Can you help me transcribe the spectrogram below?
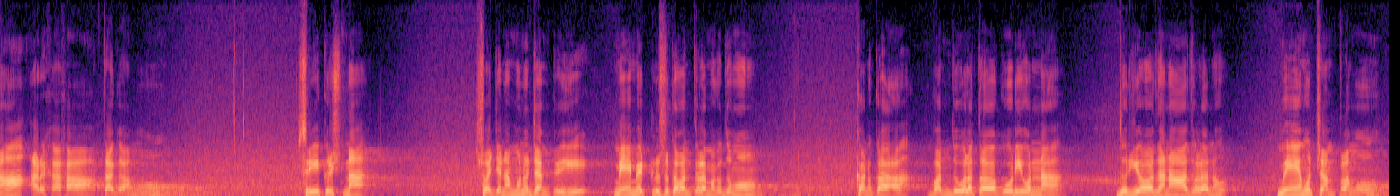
నా అర్హ తగము. శ్రీకృష్ణ స్వజనమును చంపి మేమెట్లు సుఖవంతులమగుదుము. కనుక బంధువులతో కూడి ఉన్న దుర్యోధనాదులను మేము చంపము.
